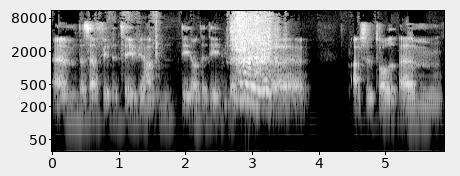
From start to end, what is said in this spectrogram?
ähm, dass er findet, hey, wir haben den oder den wieder äh, absolut toll. Ähm,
